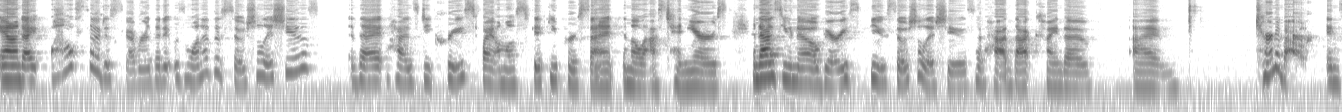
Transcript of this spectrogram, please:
And I also discovered that it was one of the social issues that has decreased by almost 50% in the last 10 years. And as you know, very few social issues have had that kind of um, turnabout. And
